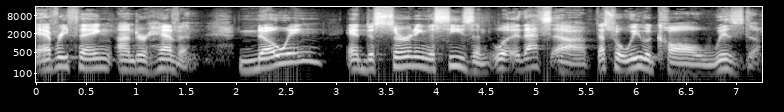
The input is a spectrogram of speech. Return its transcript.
everything under heaven. Knowing and discerning the season, well, that's, uh, that's what we would call wisdom.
